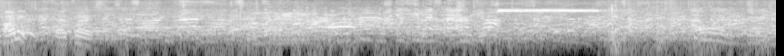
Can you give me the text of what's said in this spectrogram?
funny. That's what it's... I during the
